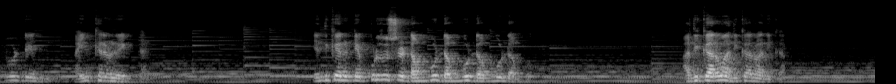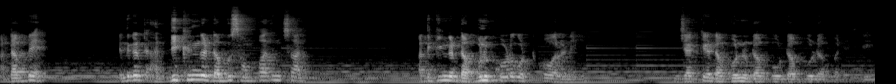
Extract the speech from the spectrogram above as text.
ఇటువంటి భయంకరమైన వ్యక్తి అండి. ఎందుకంటే ఎప్పుడు చూసిన డబ్బు డబ్బు డబ్బు డబ్బు. అధికారం అధికారం అధికారం. ఆ డబ్బే. ఎందుకంటే అధికంగా డబ్బు సంపాదించాలి. అధికంగా డబ్బును కూడగొట్టుకోవాలని జక్కే డబ్బును డబ్బు డబ్బు డబ్బు అనేసి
